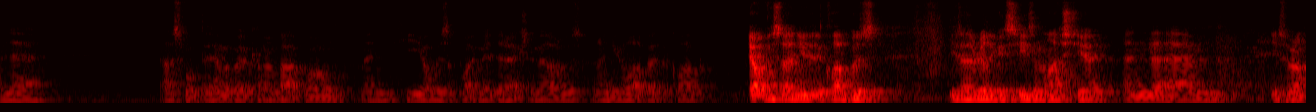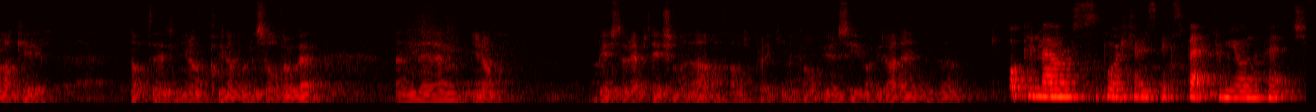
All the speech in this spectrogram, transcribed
and uh, I spoke to him about coming back home, and he obviously pointed me in the direction of Melrose, and I knew a lot about the club. Yeah, obviously, I knew that the club was, he's had a really good season last year, and um, he's were unlucky not to, you know, clean up on the silverware, and um, you know, based on a reputation like that, I thought I was pretty keen to come up here and see if I could add anything to that. What can Melrose supporters expect from you on the pitch?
